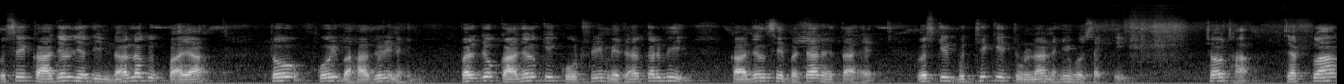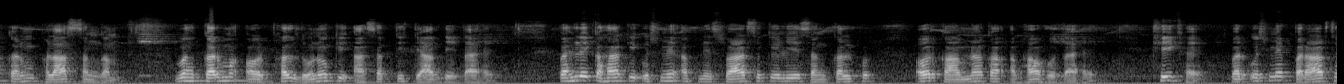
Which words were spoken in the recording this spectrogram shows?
उसे काजल यदि न लग पाया तो कोई बहादुरी नहीं। पर जो काजल की कोठरी में रहकर भी काजल से बचा रहता है, उसकी बुद्धि की तुलना नहीं हो सकती। चौथा त्यक्वा कर्म फलासंगम वह कर्म और फल दोनों की आसक्ति त्याग देता है। पहले कहा कि उसमें अपने स्वार्थ के लिए संकल्प और कामना का अभाव होता है। ठीक है, पर उसमें परार्थ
